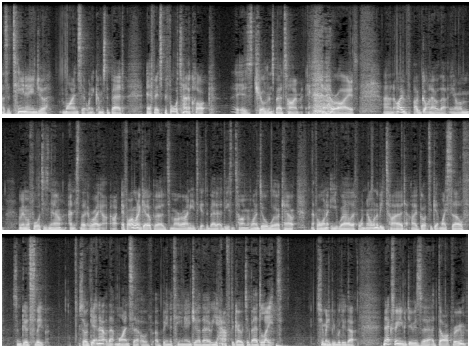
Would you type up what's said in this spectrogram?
as a teenager mindset when it comes to bed. If it's before ten o'clock, it is children's bedtime in her eyes, and I've I've gotten out of that. You know, I'm I'm in my forties now, and it's like right. I, if I want to get up early tomorrow, I need to get to bed at a decent time. If I want to do a workout, if I want to eat well, if I don't want to be tired, I've got to get myself some good sleep. So getting out of that mindset of, of being a teenager, though, you have to go to bed late. Too many people do that. Next thing you can do is a, a dark room,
